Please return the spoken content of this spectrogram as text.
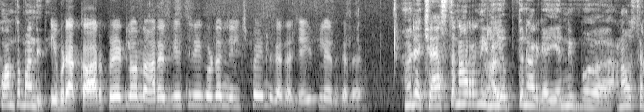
కొంతమందిది. ఇప్పుడు ఆ కార్పొరేట్లో ఉన్న ఆరోగ్యశ్రీ కూడా నిలిచిపోయింది కదా చేయట్లేదు కదా? అంటే చేస్తున్నారని చెప్తున్నారు అనవసర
